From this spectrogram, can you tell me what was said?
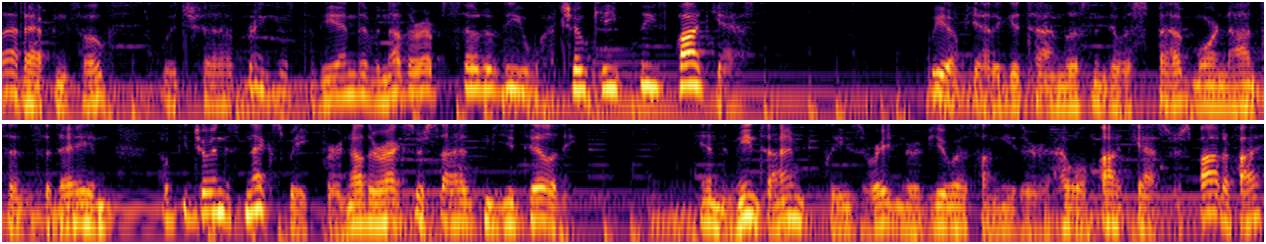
That happened, folks, which uh, brings us to the end of another episode of the Watch OK Please podcast. We hope you had a good time listening to us spout more nonsense today and hope you join us next week for another exercise in futility. In the meantime, please rate and review us on either Apple Podcasts or Spotify,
